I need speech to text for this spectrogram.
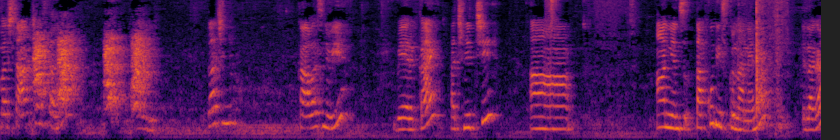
మరి స్టార్ట్ చేస్తాను. రా చిన్న. కావాల్సినవి బీరకాయ పచ్చిమిర్చి ఆనియన్స్ తక్కువ తీసుకున్నాను నేను. ఇలాగా.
